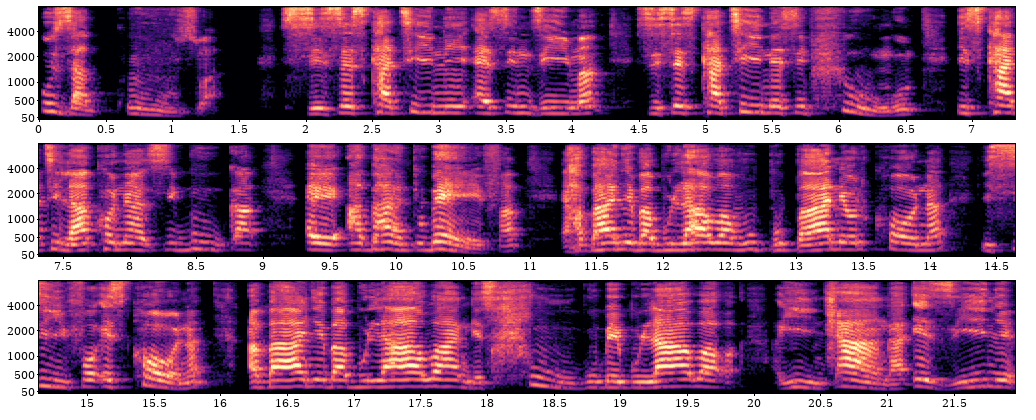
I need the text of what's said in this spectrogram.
uza kuzwa sisesikhathini esinzima sisesikhathini esibhlungu isikhathi la khona sibuka eh abantu befa. Abanye babulawa ubhubhane olukhona isifo esikhona. Abanye babulawa ngesihluku bebulawa yinhlanga ezinye.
